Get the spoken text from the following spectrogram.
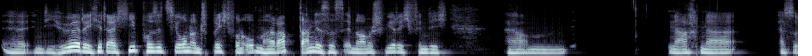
äh, in die höhere Hierarchieposition und spricht von oben herab, dann ist es enorm schwierig, finde ich, ähm, nach einer also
